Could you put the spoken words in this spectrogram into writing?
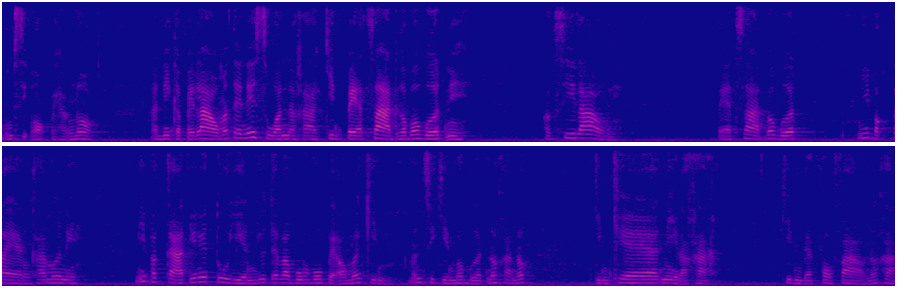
มุ้งสิออกไปข้างนอก อันนี้ก็ไปเล่ามาแต่ในสวนนะคะ กินแปดศาสตร์ก็บ่เบิร์ดนี่ผักซี่เล่านี่แปดศาสตร์บ่เบิร์ดมีบักแตงค่ะเมื่อนี่มีผักกาดอยู่ในตู้เย็นอยู่แต่ว่าบุมโบไปเอามากิน มันสิกินบ่เบิร์ดเนาะค่ะเนาะกินแค่นี่แหละค่ะ กินแบบฟาวๆเนาะค่ะ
